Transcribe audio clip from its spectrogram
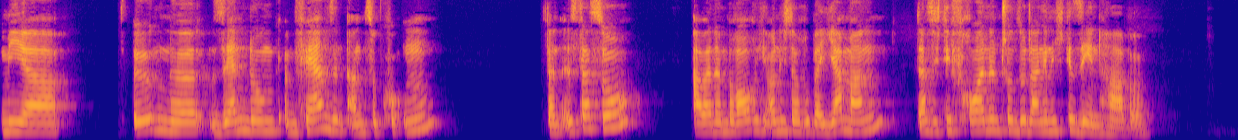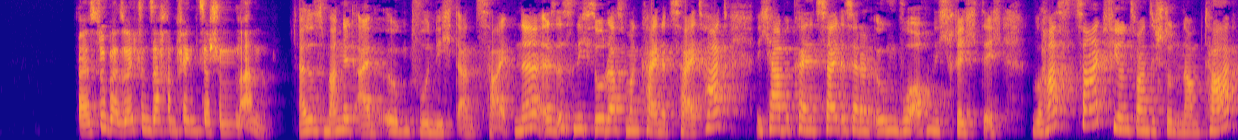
mir irgendeine Sendung im Fernsehen anzugucken, dann ist das so. Aber dann brauche ich auch nicht darüber jammern, dass ich die Freundin schon so lange nicht gesehen habe. Weißt du, bei solchen Sachen fängt es ja schon an. Also es mangelt einem irgendwo nicht an Zeit, ne? Es ist nicht so, dass man keine Zeit hat. Ich habe keine Zeit, ist ja dann irgendwo auch nicht richtig. Du hast Zeit, 24 Stunden am Tag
